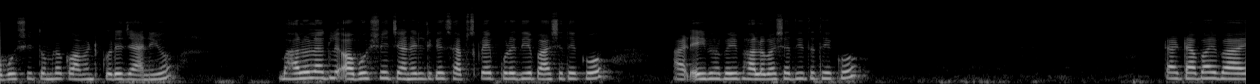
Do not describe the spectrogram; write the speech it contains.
অবশ্যই তোমরা কমেন্ট করে জানিও। ভালো লাগলে অবশ্যই চ্যানেলটিকে সাবস্ক্রাইব করে দিয়ে পাশে থেকো, আর এইভাবেই ভালোবাসা দিতে থেকো। Tata bye bye.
